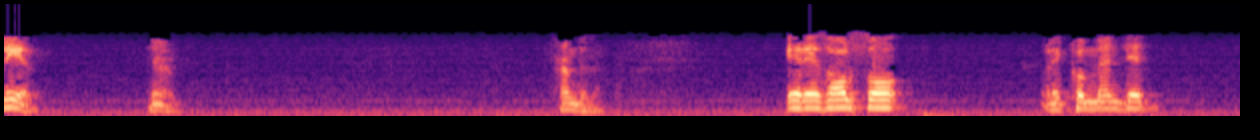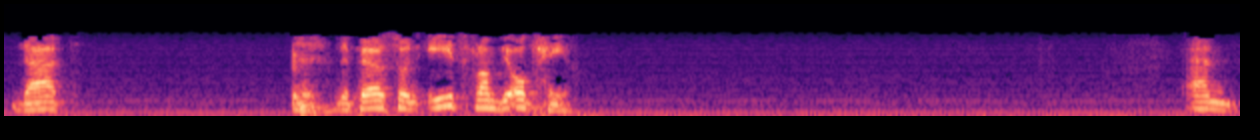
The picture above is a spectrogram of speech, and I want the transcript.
Clear? Yeah. Alhamdulillah. It is also recommended that the person eats from the udhiyah and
